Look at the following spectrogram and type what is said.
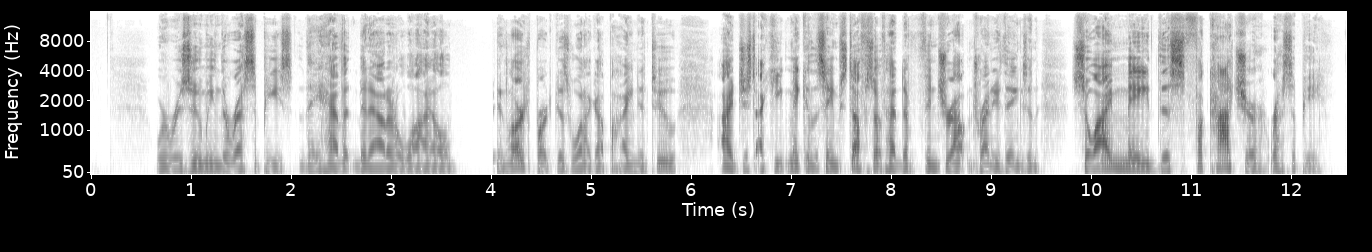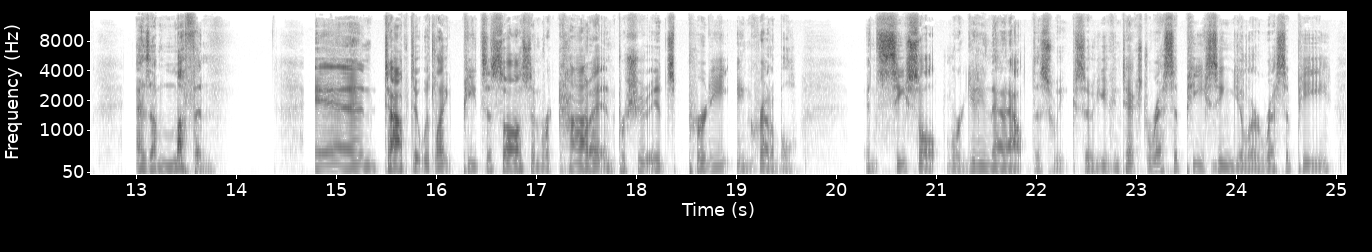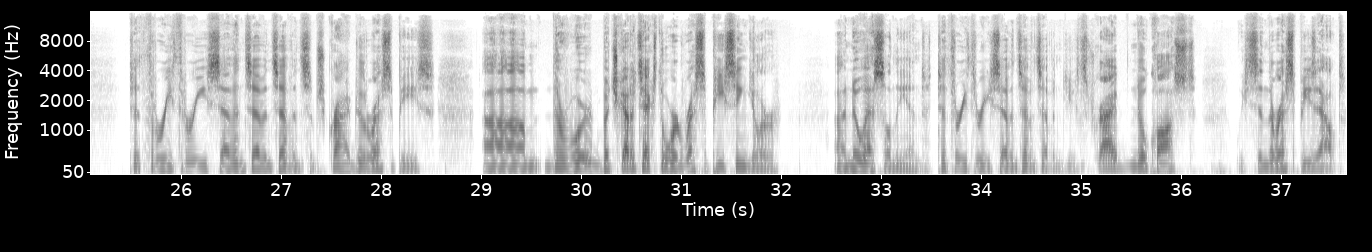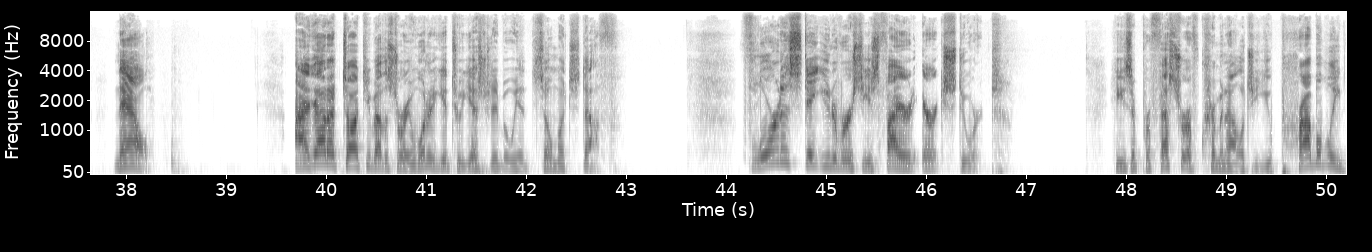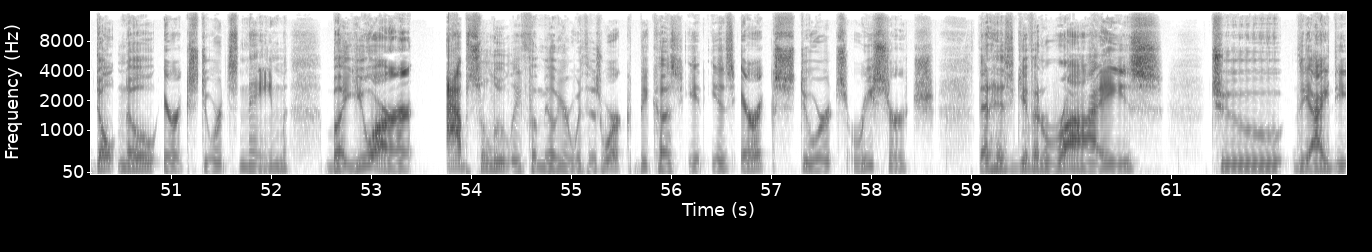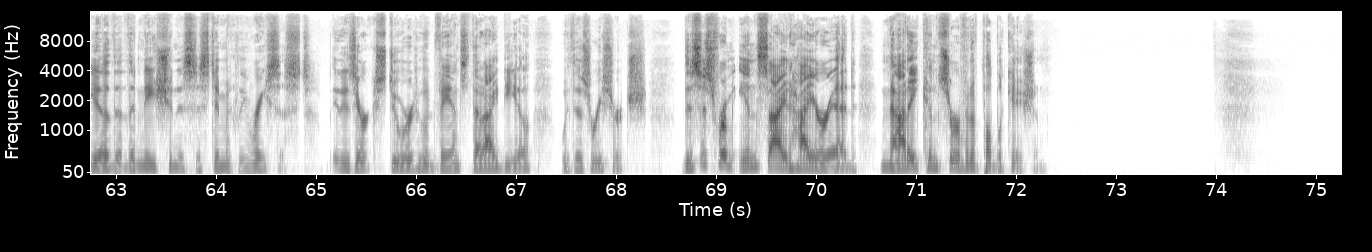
We're resuming the recipes. They haven't been out in a while, in large part because when I got behind it too, I just I keep making the same stuff, so I've had to venture out and try new things. And so I made this focaccia recipe as a muffin and topped it with like pizza sauce and ricotta and prosciutto. It's pretty incredible. And sea salt, we're getting that out this week. So you can text recipe singular recipe to 33777. Subscribe to the recipes. Um, the word, but you got to text the word recipe singular, uh, no S on the end, to 33777. You subscribe, no cost. We send the recipes out. Now, I got to talk to you about the story. I wanted to get to it yesterday, but we had so much stuff. Florida State University has fired Eric Stewart. He's a professor of criminology. You probably don't know Eric Stewart's name, but you are absolutely familiar with his work because it is Eric Stewart's research that has given rise to the idea that the nation is systemically racist. It is Eric Stewart who advanced that idea with his research. This is from Inside Higher Ed, not a conservative publication.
